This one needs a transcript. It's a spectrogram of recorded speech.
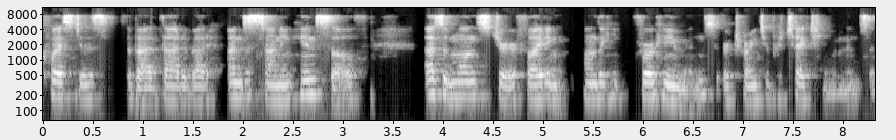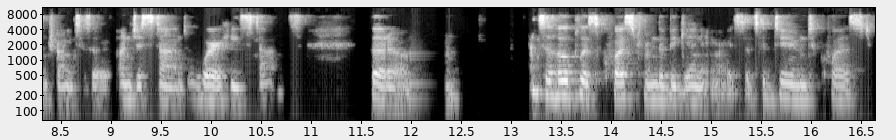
quest is about that, about understanding himself as a monster fighting on the for humans or trying to protect humans and trying to sort of understand where he stands. But um, it's a hopeless quest from the beginning, right? So it's a doomed quest.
